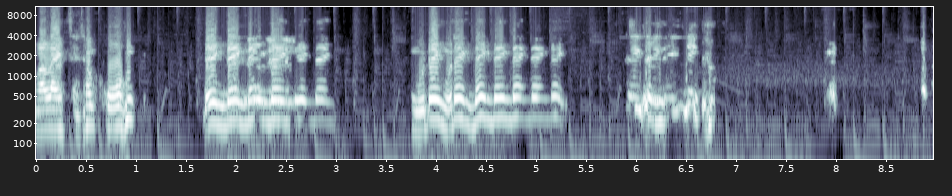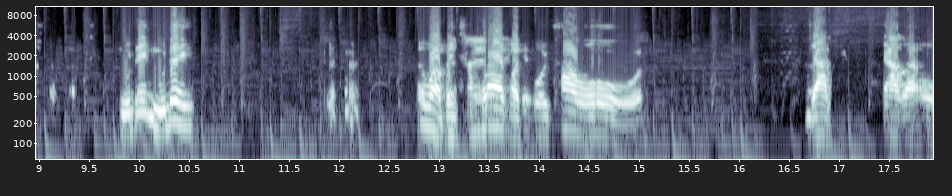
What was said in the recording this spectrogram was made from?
มาอะไรใส่ช่องโค้งเด้งเด้งเด้งเด้งเด้งเด้งหมูเด้งหมูเด้งเด้งเด้งเด้งเด้งเด้งหมูเด้งหมูเด้ง ต้องว่าเป็นครั้งแรกก่อนที่โอ๊ตเข้าโอ้โหยากยากละโอ้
